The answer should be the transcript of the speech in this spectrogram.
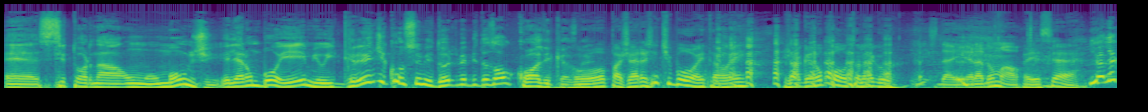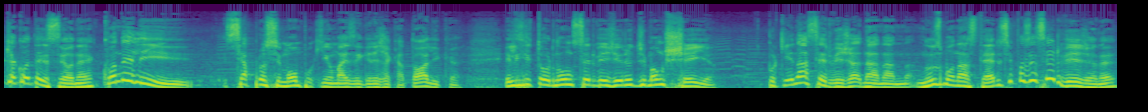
eh, se tornar um, um monge, ele era um boêmio e grande consumidor de bebidas alcoólicas, né? Opa, já era gente boa então, hein? Já ganhou ponto, né, Gu? Esse daí era do mal. Esse é. E olha o que aconteceu, né? Quando ele se aproximou um pouquinho mais da Igreja Católica, ele se tornou um cervejeiro de mão cheia. Porque na cerveja, na- na- na- nos monastérios se fazia cerveja, né?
